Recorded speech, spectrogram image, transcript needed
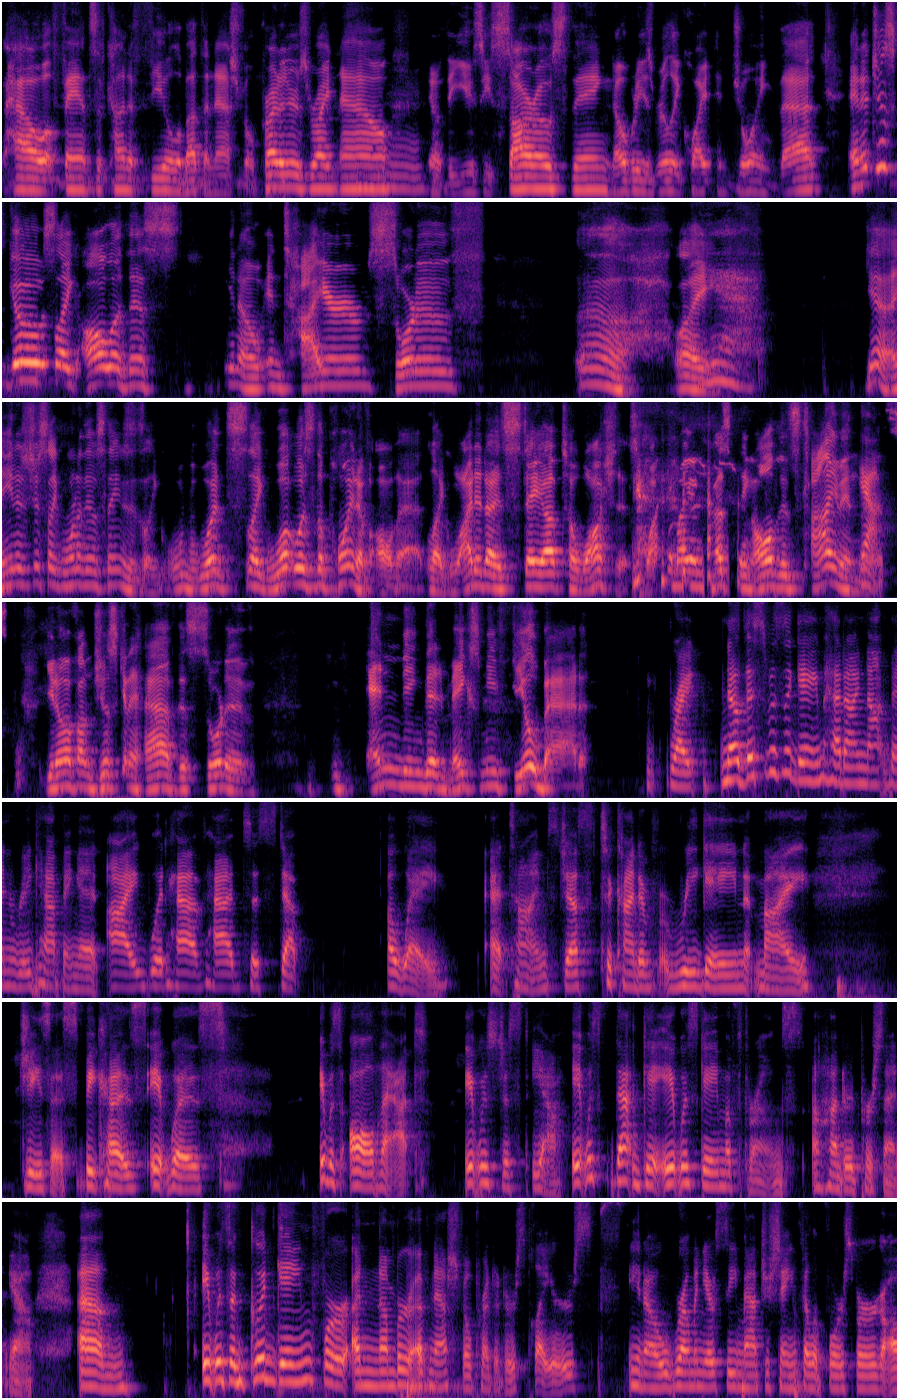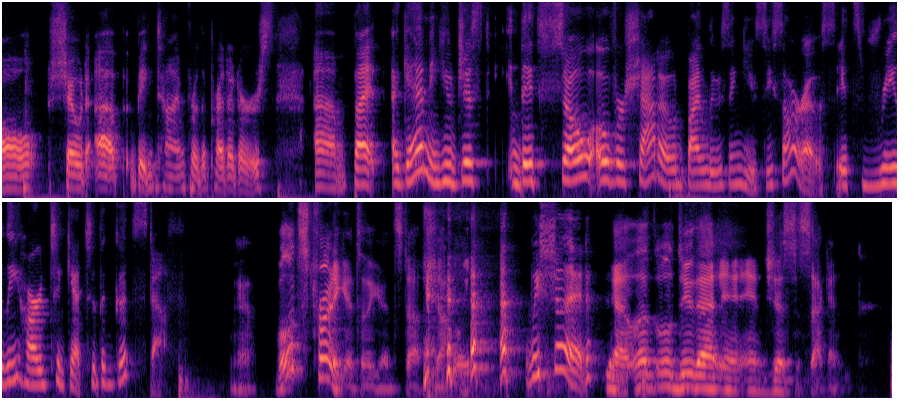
how fans have kind of feel about the Nashville Predators right now. Mm-hmm. You know, the Juuse Saros thing, nobody's really quite enjoying that. And it just goes like all of this you know, entire sort of uh, like yeah. Yeah, I mean it's just like one of those things. It's like what's like what was the point of all that? Like why did I stay up to watch this? Why am I investing all this time in yeah. this? You know, if I'm just going to have this sort of ending that makes me feel bad. Right. No, this was a game had I not been recapping it, I would have had to step away at times just to kind of regain my Jesus because it was it was all that. It was just yeah, it was that game it was Game of Thrones a hundred percent. Yeah. Um it was a good game for a number of Nashville Predators players. You know, Roman Josi, Matt Duchene, Filip Forsberg all showed up big time for the Predators. Um, but again, you just, it's so overshadowed by losing Juuse Saros. It's really hard to get to the good stuff. Yeah. Well, let's try to get to the good stuff, shall we? we should. Yeah, we'll do that in, in just a second.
